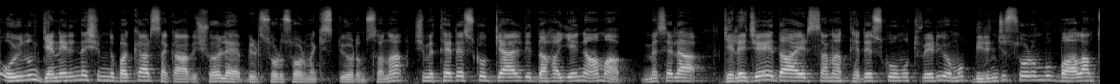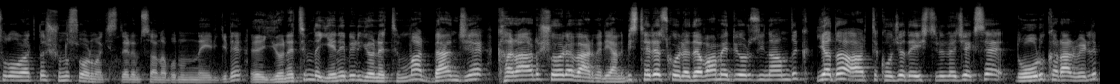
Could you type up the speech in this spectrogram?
Oyunun geneline şimdi bakarsak abi şöyle bir soru sormak istiyorum sana. Şimdi Tedesco geldi daha yeni ama mesela geleceğe dair sana Tedesco umut veriyor mu? Birinci sorun bu. Bağlantılı olarak da şunu sormak isterim sana bununla ilgili. Ee, yönetimde yeni bir yönetim var. Bence kararı şöyle vermeli. Yani biz Tedesco ile devam ediyoruz inandık ya da artık hoca değiştirilecekse doğru karar verilip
